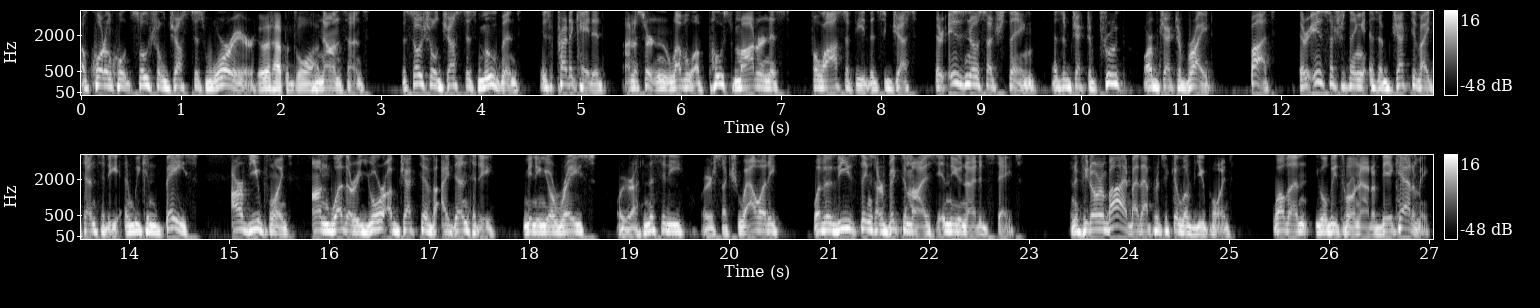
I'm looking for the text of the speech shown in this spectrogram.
of quote unquote social justice warrior. Yeah, that happens a lot. Nonsense. The social justice movement is predicated on a certain level of postmodernist philosophy that suggests there is no such thing as objective truth or objective right, but there is such a thing as objective identity, and we can base our viewpoint on whether your objective identity, meaning your race or your ethnicity or your sexuality, whether these things are victimized in the United States. And if you don't abide by that particular viewpoint, well, then you'll be thrown out of the academy.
